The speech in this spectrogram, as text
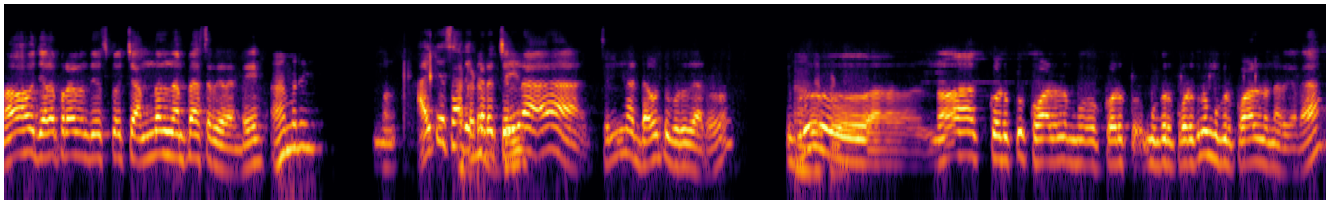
నోహు జలప్రలయం తీసుకొచ్చి అందరిని చంపేస్తారు కదండి. మరి? అయితే సార్ ఇక్కడ చిన్న చిన్న డౌట్ గురుగారు. ఇప్పుడు నోహా కొడుకు కోడలు ము- కొడుకు ముగ్గురు కొడుకులు ముగ్గురు కోడలు ఉన్నారు కదా.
